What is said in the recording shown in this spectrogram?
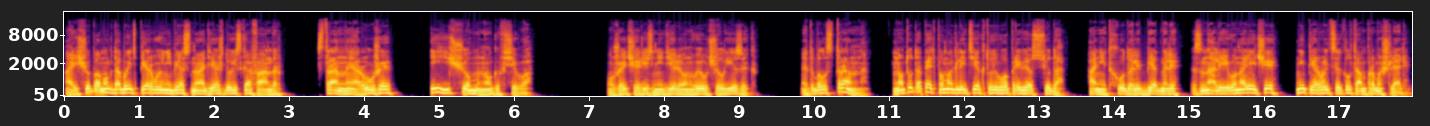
А еще помог добыть первую небесную одежду и скафандр, странное оружие и еще много всего. Уже через неделю он выучил язык. Это было странно, но тут опять помогли те, кто его привез сюда. Они худо ли, бедно ли, знали его наречие, не первый цикл там промышляли.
